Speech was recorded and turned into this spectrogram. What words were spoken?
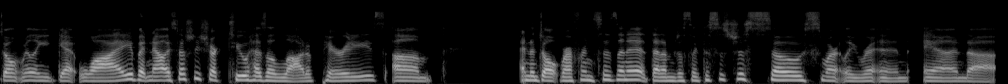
don't really get why. But now, especially Shrek 2 has a lot of parodies. Um and adult references in it that I'm just like, this is just so smartly written and uh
